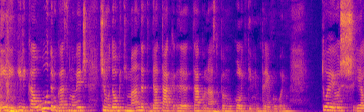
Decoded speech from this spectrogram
ili, ili kao udruga smo već, ćemo dobiti mandat da tak, e, tako nastupamo u kolektivnim pregovorima. Tu je još, jel,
